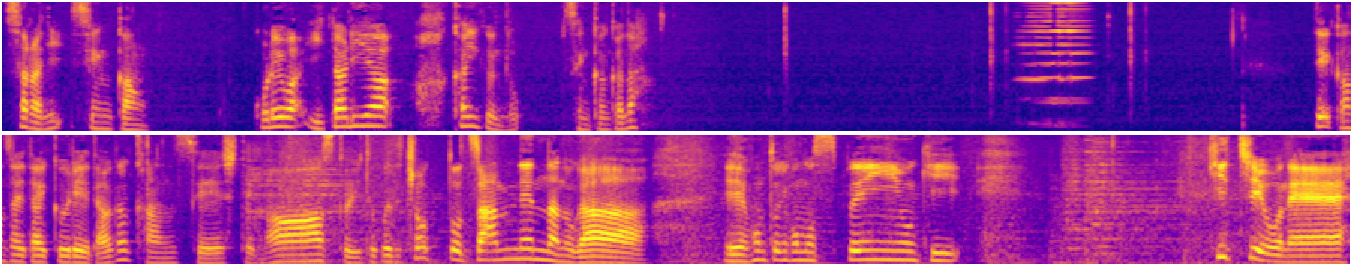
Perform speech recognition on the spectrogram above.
さらに戦艦。これはイタリア海軍の戦艦かな。で、関西対空レーダーが完成してます。というところで、ちょっと残念なのが、えー、本当にこのスペイン沖、基地をね、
